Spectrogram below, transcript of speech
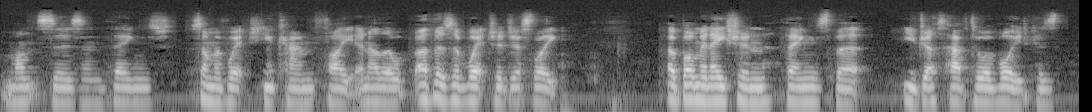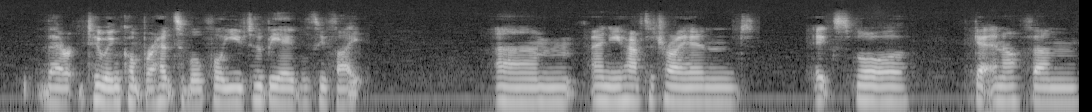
monsters and things some of which you can fight and other others of which are just like abomination things that you just have to avoid because they're too incomprehensible for you to be able to fight. Um, and you have to try and explore, get enough um,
